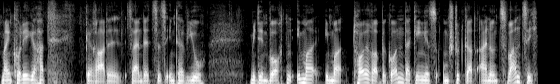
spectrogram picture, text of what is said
Mein Kollege hat gerade sein letztes Interview mit den Worten immer, immer teurer begonnen. Da ging es um Stuttgart 21.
